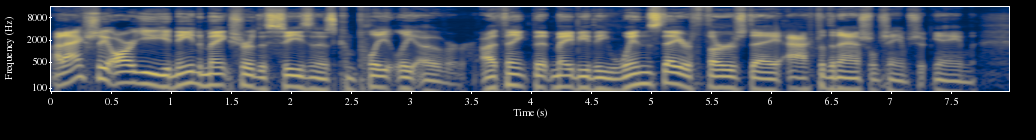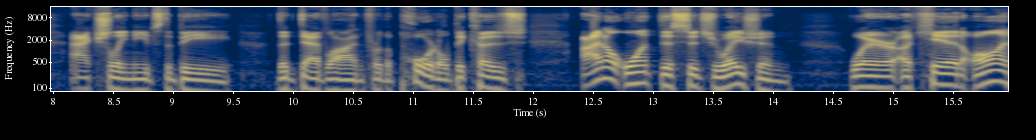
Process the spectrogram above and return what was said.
I'd actually argue you need to make sure the season is completely over. I think that maybe the Wednesday or Thursday after the national championship game actually needs to be the deadline for the portal because I don't want this situation where a kid on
